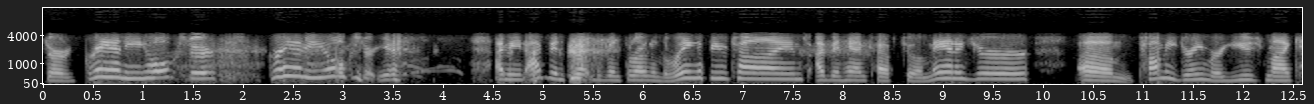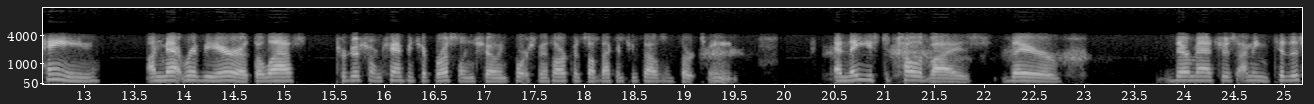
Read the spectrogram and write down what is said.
started, Granny Hulkster, Granny Hulkster. Yeah. I mean, I've been threatened, been thrown in the ring a few times. I've been handcuffed to a manager. Um, Tommy Dreamer used my cane on Matt Riviera at the last traditional championship wrestling show in Fort Smith, Arkansas back in 2013. And they used to televise their their matches. I mean, to this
